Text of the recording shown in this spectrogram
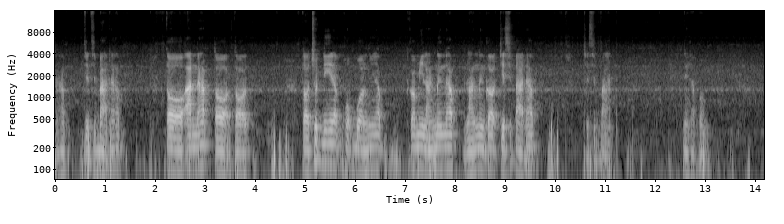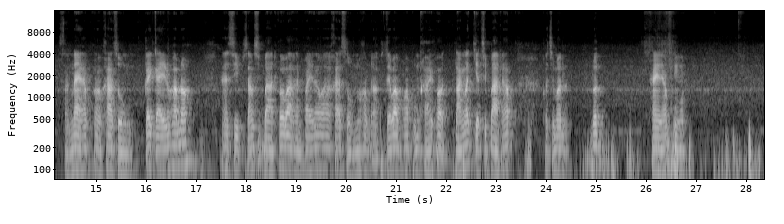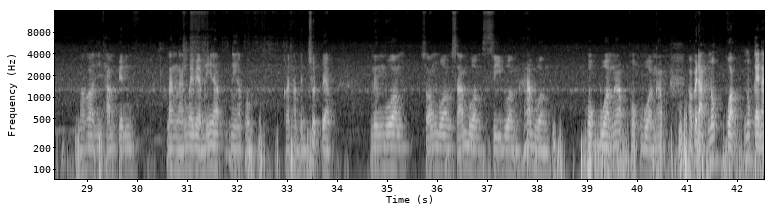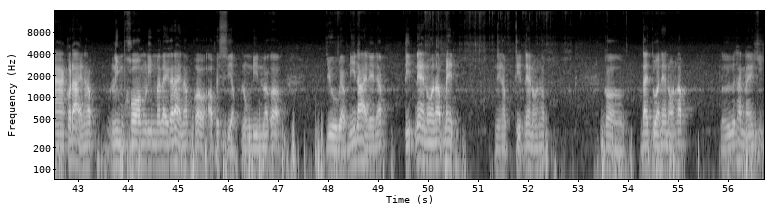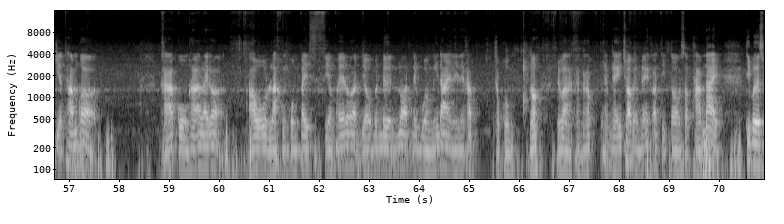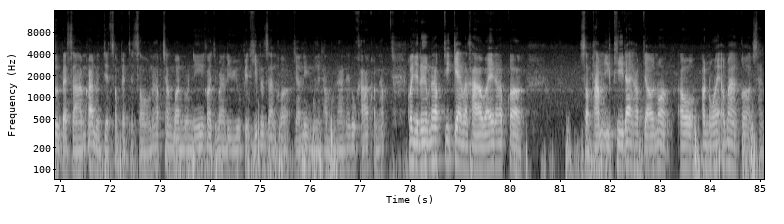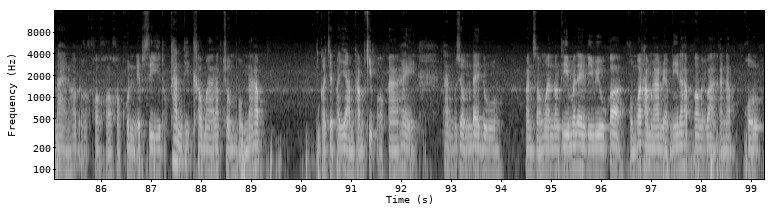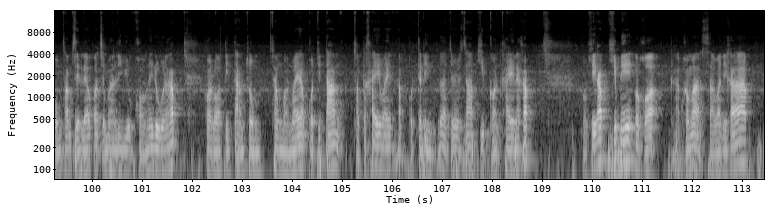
นะครับเจ็ดสิบาทนะครับ ต่ออันนะครับ ต่อต่อต่อชุดนี้ครับหกบวงนี้ครับ ก็มีหลังหนึ่งนะครับ หลังหนึ่งก็เจ็ดสิบาทนะครับเจ็ดสิบาทนี่ครับผมสั่งได้ครับก็ค่าส่งไกลๆนะครับเนาะห้าสิบสามสิบบาทก็ว่ากันไปนะว่าค่าส่งนะครับเนาะแต่ว่าพอผมขายก็หลังละเจ็ดสิบบาทนะครับ ก็จะมาลดให้นะครับนี่ครับแล้วก็ที่ทำเป็น หลังๆไว้แบบนี้นะครับนี่ครับผมก็ทำเป็นชุดแบบหนึ่งบวงสองบวงสามบวงสี่บวงห้าบวงหกบวงนะครับหกบวงนะครับ เอาไปดักนกกวักนกไก่นาก็ได้นะครับ ริมคลองริมอะไรก็ได้นะครับ ก็เอาไปเสียบลงดินแล้วก็อยู่แบบนี้ได้เลยนะครับ ติดแน่นอนครับไม่นี่ครับ ติดแน่นอนครับ ก็ได้ตัวแน่นอนครับ หรือท่านไหนขี้เกียจทำก็ ขาโกงขาอะไรก็ เอาหลักของผมไปเสียบไว้แล้วก็เดี๋ยวมันเดินรอดในบ่วงนี้ได้เลยนะครับครับผมเนาะไม่ว่ากันนะครับแบบไหนชอบแบบไหนก็ติดต่อสอบถามได้ที่เบอร์ 0 8 3 9 1 7 2 8 7 2 นะครับ ช่างบอลวันนี้ก็จะมารีวิวเป็นคลิปสั้นๆ ก็จะเร่งมือทำงานให้ลูกค้าก่อนนะครับ ก็อย่าลืมนะครับที่แจ้งราคาไว้นะครับก็สอบถามอีกทีได้ครับจะเอานอกเอาเอาน้อยเอามากก็สั่งได้นะครับแล้วก็ขอขอขอบคุณ FC ทุกท่านที่เข้ามารับชมผมนะครับ ก็จะพยายามทำคลิปออกมาให้ท่านผู้ชมได้ดูวันสองวันบางทีไม่ได้รีวิว ก็ผมก็ทำงานแบบนี้นะครับ ก็ไม่ว่ากันนับผมผมทำเสร็จแล้วก็จะมารีวิวของให้ดูนะครับ ก็รอติดตามชมช่างบอลไว้ครับกดติดตามสับตะไคร้ไว้นะครับ กดกระดิ่งเพื่อจะได้ทราบคลิปก่อนใครนะครับโอเคครับ คลิปนี้ก็ขอกราบคำว่าสวัสดีครับ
